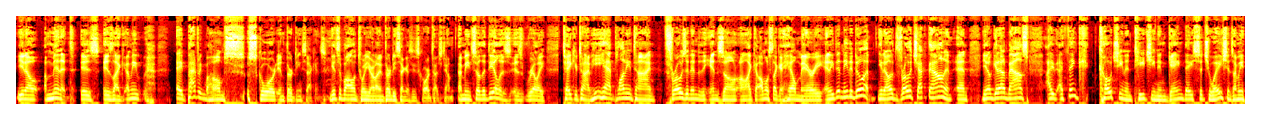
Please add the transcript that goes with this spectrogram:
You know, a minute is is like I mean. Hey, Patrick Mahomes scored in 13 seconds. Gets the ball in 20 yard line in 30 seconds. He scored a touchdown. I mean, so the deal is is really take your time. He had plenty of time. Throws it into the end zone on like almost like a hail mary, and he didn't need to do it. You know, throw the check down and and you know get out of bounds. I I think coaching and teaching in game day situations. I mean,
